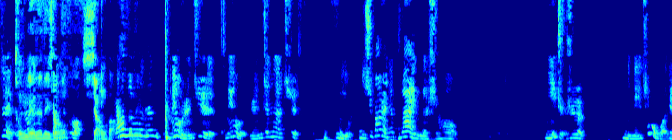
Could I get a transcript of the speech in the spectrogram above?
对，童年的那种，想法。然后最后他没有人去，没有人真的去，你你去帮人家 plan 的时候，你只是你没做过这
